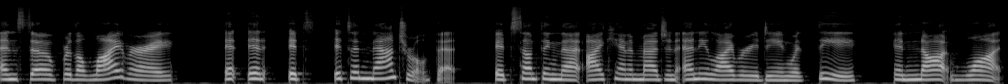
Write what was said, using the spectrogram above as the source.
And so for the library, it, it it's it's a natural fit. It's something that I can't imagine any library dean would see and not want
